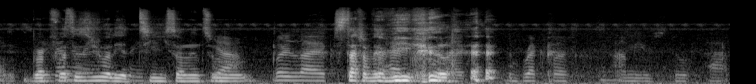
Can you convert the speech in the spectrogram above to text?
Yeah, Breakfast is usually a tea, something to Yeah, but it's like start of the week. like the breakfast I'm used to have.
